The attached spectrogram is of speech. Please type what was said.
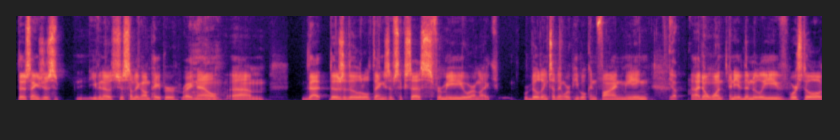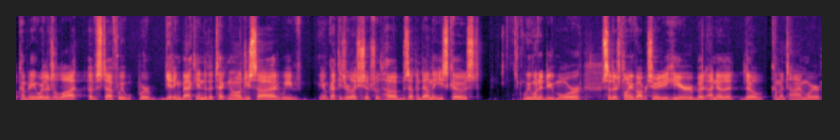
those things, just even though it's just something on paper right now, um, that those are the little things of success for me. Where I'm like, we're building something where people can find meaning. Yep. I don't want any of them to leave. We're still a company where there's a lot of stuff we we're getting back into the technology side. We've you know got these relationships with hubs up and down the East Coast we want to do more. So there's plenty of opportunity here, but I know that there'll come a time where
